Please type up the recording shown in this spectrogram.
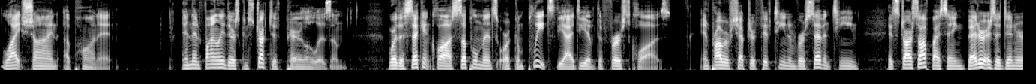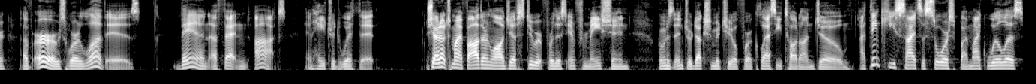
light shine upon it. And then finally, there's constructive parallelism, where the second clause supplements or completes the idea of the first clause. In Proverbs chapter 15 and verse 17, it starts off by saying, Better is a dinner of herbs where love is than a fattened ox and hatred with it. Shout out to my father in law, Jeff Stewart, for this information from his introduction material for a class he taught on Job. I think he cites a source by Mike Willis,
